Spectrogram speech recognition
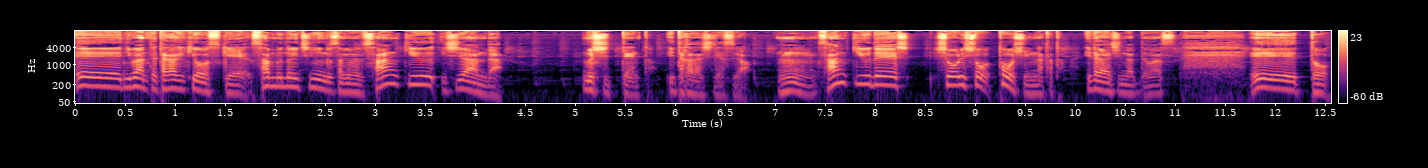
えー、2番手高木京介、3分の1イニング投げまして3球1安打、無失点といった形ですよ。うん、3球で勝利し投手になったといった形になってます。えーっと、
